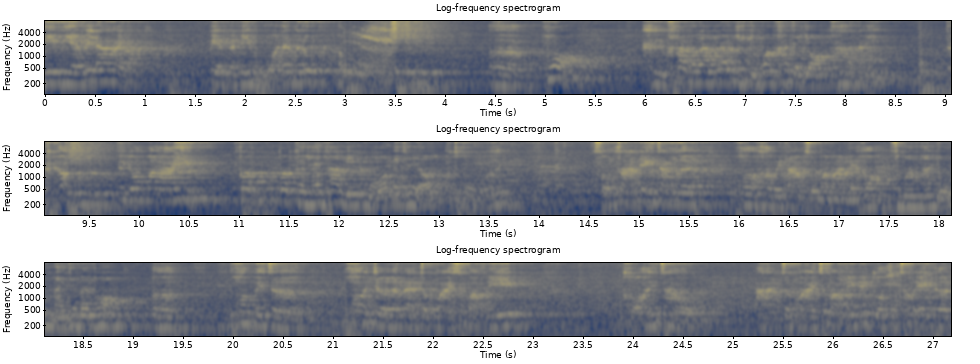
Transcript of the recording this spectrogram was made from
มีเมียไม่ได้ เปลี่ยนเป็นมีผัวได้ไหมลูก เออพ่อคือ ข้ากำลังนั่งคิดอยู่ว่าข้าจะยอมท่าไหน จะยอมอะไรก็ก็แค่ให้ข้ามีผัวไม่ใช่เหรอโอ้โถเอ้ยสงสารเองจังเลย พ่อเข้าไปตามสุมามานในห้อง สมามาอยู่ข้างในใช่ไหมพ่อ เออ พ่อไม่เจอ พ่อเจอแต่จดหมายฉบับนี้ ขอให้เจ้า อ่านจดหมายฉบับนี้ด้วยตัวของเจ้าเองเถิด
